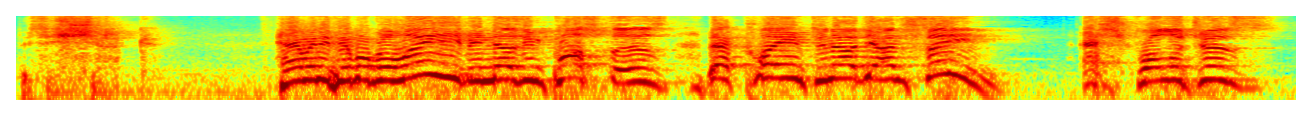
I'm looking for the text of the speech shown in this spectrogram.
This is shirk. How many people believe in those imposters that claim to know the unseen? Astrologers,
